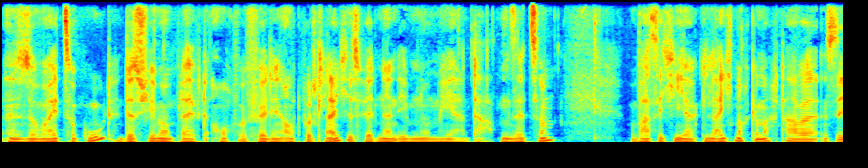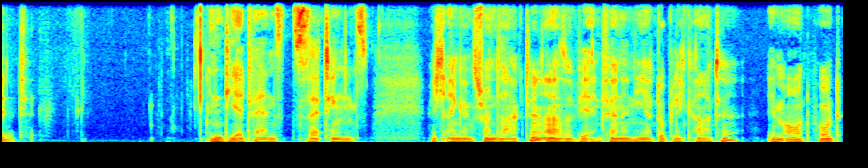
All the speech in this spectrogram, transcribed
Soweit, so gut. Das Schema bleibt auch für den Output gleich. Es werden dann eben nur mehr Datensätze. Was ich hier gleich noch gemacht habe, sind die Advanced Settings. Wie ich eingangs schon sagte, also wir entfernen hier Duplikate im Output.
